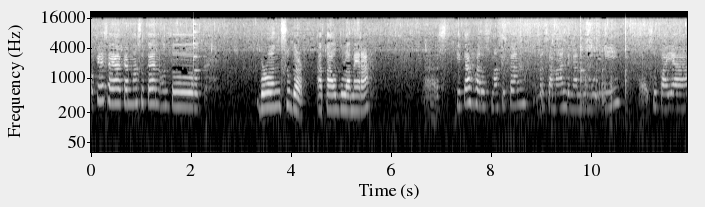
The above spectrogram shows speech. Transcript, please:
Oke, saya akan masukkan untuk brown sugar atau gula merah. Eh, kita harus masukkan bersamaan dengan bumbu ini eh, supaya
